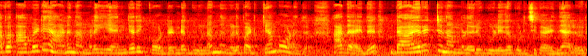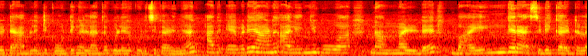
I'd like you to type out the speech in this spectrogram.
അപ്പോൾ അവിടെയാണ് നമ്മൾ ഈ എന്റെ കോട്ടന്റെ ഗുണം നിങ്ങൾ പഠിക്കാൻ പോണത്. അതായത് ഡയറക്റ്റ് നമ്മളൊരു ഗുളിക കുടിച്ചു കഴിഞ്ഞാൽ ഒരു ടാബ്ലറ്റ് കോട്ടിംഗ് ഇല്ലാത്ത ഗുളിക കുടിച്ച് കഴിഞ്ഞാൽ അത് എവിടെയാണ് അലിഞ്ഞു പോവുക? നമ്മളുടെ ഭയങ്കര അസിഡിക് ആയിട്ടുള്ള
